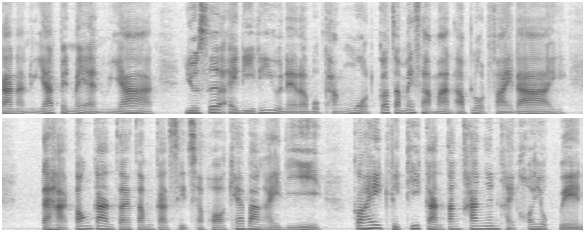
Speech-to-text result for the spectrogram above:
การอนุญาตเป็นไม่อนุญาต User ID ที่อยู่ในระบบทั้งหมด ก็จะไม่สามารถอัปโหลดไฟล์ได้ แต่หากต้องการจะจำกัดสิทธิ์เฉพาะแค่บาง ID ก็ให้คลิกที่การตั้งค่าเงื่อนไขข้อยกเว้น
